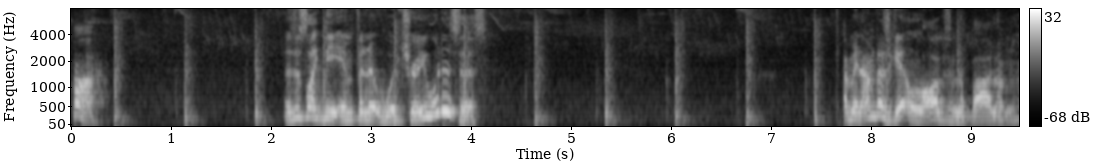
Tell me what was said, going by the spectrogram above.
Huh. Is this like the infinite wood tree? What is this? Mean, I'm just getting logs in the bottom.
